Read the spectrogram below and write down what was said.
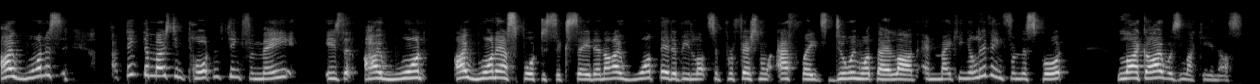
I want to, I think the most important thing for me is that I want I want our sport to succeed and I want there to be lots of professional athletes doing what they love and making a living from the sport like I was lucky enough.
